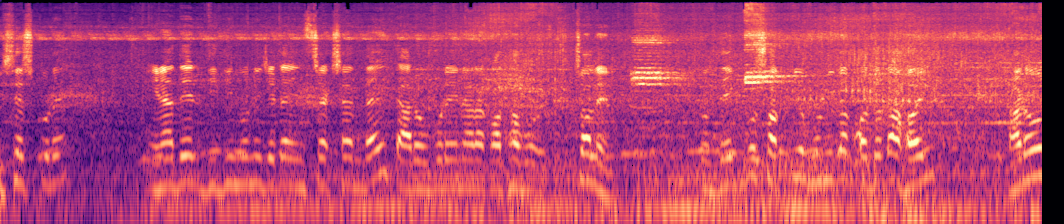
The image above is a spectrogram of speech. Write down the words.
বিশেষ করে এনাদের দিদিমণি যেটা ইনস্ট্রাকশন দেয়, তার উপরে এনারা কথা চলেন। তো দেখব সক্রিয় ভূমিকা কতটা হয়। কারণ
